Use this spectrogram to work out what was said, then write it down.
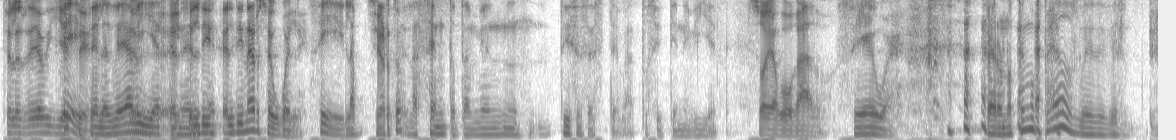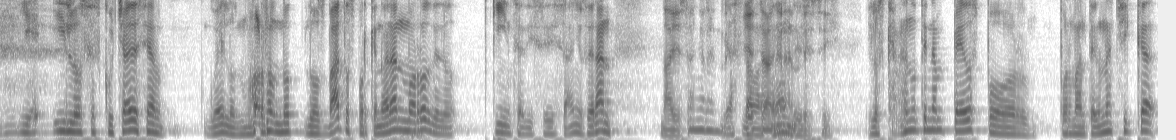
Se les veía billete. Sí, se les veía billete El, el el- di- el dinero se huele. sí, la- ¿Cierto? el acento también, dices, este vato sí tiene billete. Soy abogado. Sí, güey. Pero no tengo pedos, güey. Y, y los escuchaba y decía, güey, los morros, no, los vatos, porque no eran morros de do- 15, 16 años, eran. No, ya están grandes. Ya Ya estaban estaban, grandes. grandes, sí. Y los cabrones no tenían pedos por, por mantener una chica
